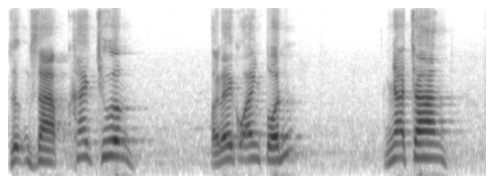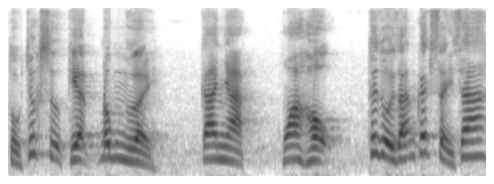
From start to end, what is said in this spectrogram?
dựng dạp, khai trương. Ở đây có anh Tuấn, Nha Trang, tổ chức sự kiện đông người, ca nhạc, hoa hậu. Thế rồi giãn cách xảy ra,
